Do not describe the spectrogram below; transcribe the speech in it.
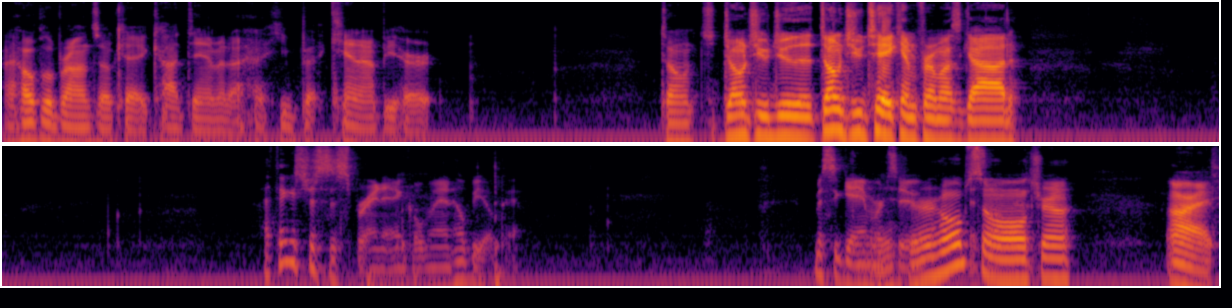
I hope LeBron's okay. God damn it, I, he cannot be hurt. Don't don't you do this? Don't you take him from us, God? I think it's just a sprained ankle, man. He'll be okay. Miss a game or I two. sure hope so. Ultra. All right.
